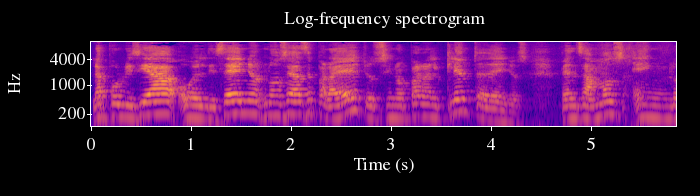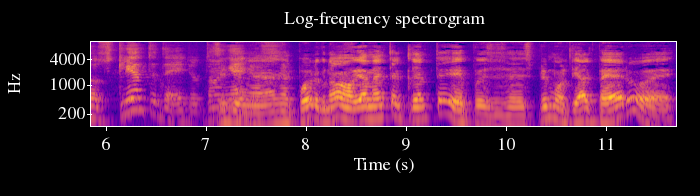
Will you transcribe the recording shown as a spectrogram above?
La publicidad o el diseño no se hace para ellos, sino para el cliente de ellos. Pensamos en los clientes de ellos, no Sí, en ellos. en el público, no, obviamente el cliente pues es primordial, pero eh,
